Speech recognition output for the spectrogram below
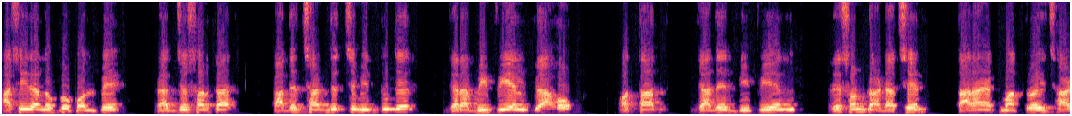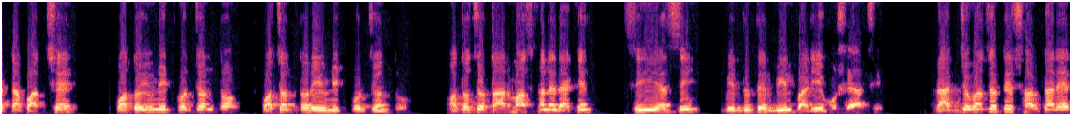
হাসির আলো প্রকল্পে রাজ্য সরকার কাদের ছাড় দিচ্ছে বিদ্যুতের? যারা বিপিএল গ্রাহক, অর্থাৎ যাদের বিপিএল রেশন কার্ড আছেন তারা একমাত্র এই ছাড়টা পাচ্ছে কত ইউনিট পর্যন্ত? পঁচাত্তর ইউনিট পর্যন্ত। অথচ তার মাঝখানে দেখেন সিএসসি বিদ্যুতের বিল বাড়িয়ে বসে আছে। রাজ্য বাজেটে সরকারের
